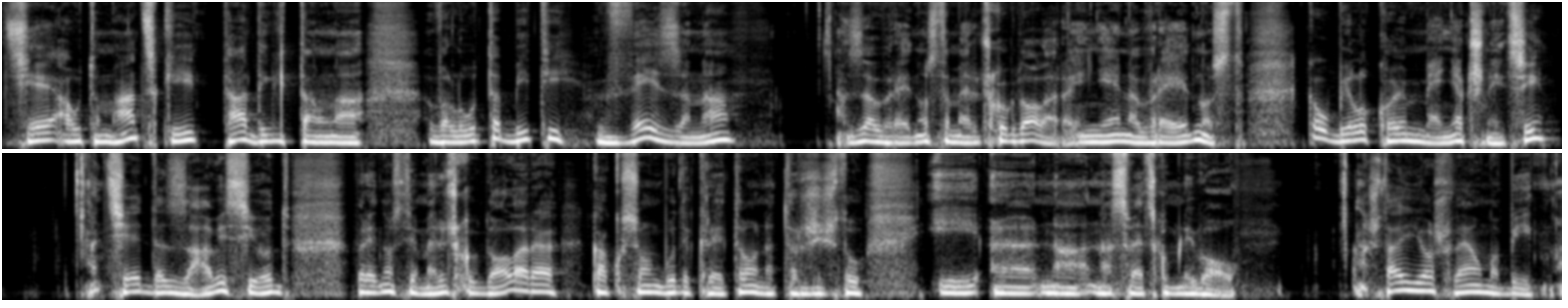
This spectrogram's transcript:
će automatski ta digitalna valuta biti vezana za vrednost američkog dolara i njena vrednost kao u bilo kojoj menjačnici će da zavisi od vrednosti američkog dolara kako se on bude kretao na tržištu i e, na, na svetskom nivou. Šta je još veoma bitno?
